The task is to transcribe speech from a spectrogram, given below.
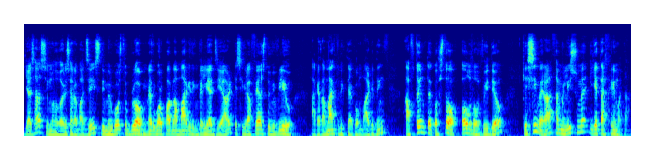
Γεια σας, είμαι ο Θοδωρής Αραμπατζή, δημιουργός του blog networkpavlamarketing.gr και συγγραφέας του βιβλίου Ακαταμάχητο Δικτυακό Marketing. Αυτό είναι το 28ο βίντεο και σήμερα θα μιλήσουμε για τα χρήματα.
